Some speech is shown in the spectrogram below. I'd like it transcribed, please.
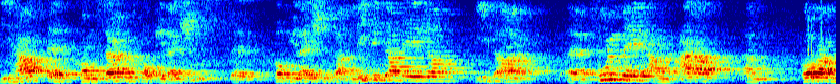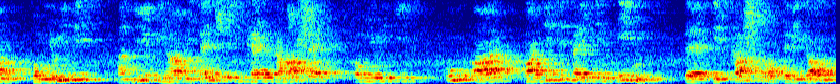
We have the concerned populations, the populations that live in that area. These are uh, Fulbe and Arab and Goran communities. And here we have essentially Kel communities who are participating in the discussion of the results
